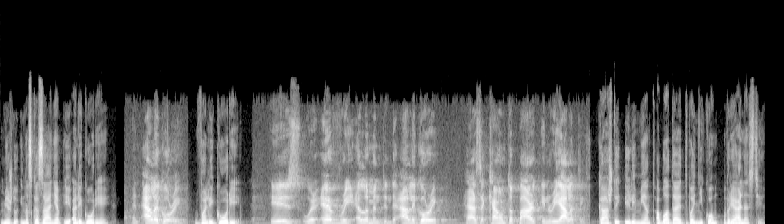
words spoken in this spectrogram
между иносказанием и аллегорией. В аллегории is where every element in the allegory has a counterpart in reality. каждый элемент обладает двойником в реальности.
